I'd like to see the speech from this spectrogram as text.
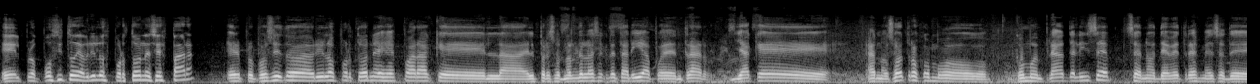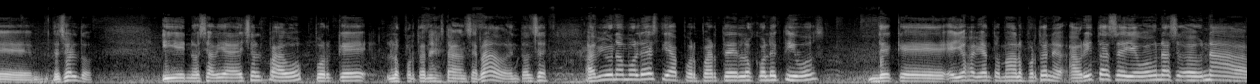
El propósito de abrir los portones es para... El propósito de abrir los portones es para que el personal de la Secretaría pueda entrar, ya que a nosotros como, como empleados del INSEP se nos debe tres meses de, de sueldo y no se había hecho el pago porque los portones estaban cerrados. Entonces había una molestia por parte de los colectivos de que ellos habían tomado los portones. Ahorita se llevó una, una,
